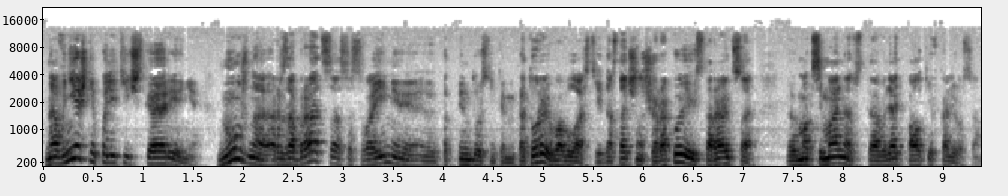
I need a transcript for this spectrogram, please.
на внешнеполитической арене, нужно разобраться со своими э, подпиндосниками, которые во власти достаточно широко и стараются э, максимально вставлять палки в колеса.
